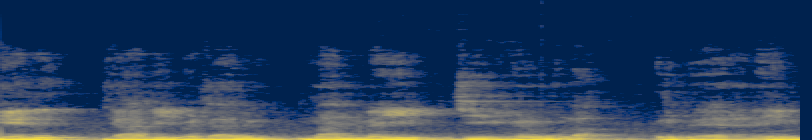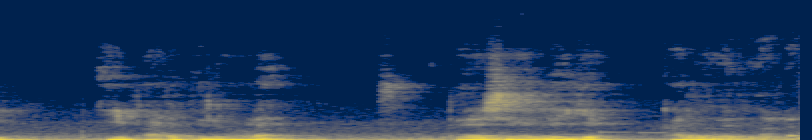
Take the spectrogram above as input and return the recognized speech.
ഏത് ജാതിയിൽപ്പെട്ടാലും നന്മയിൽ ജീവിക്കണമെന്നുള്ള ഒരു പ്രേരണയും ഈ പടത്തിലൂടെ പ്രേക്ഷകരിലേക്ക് കടന്നു വരുന്നുണ്ട്.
